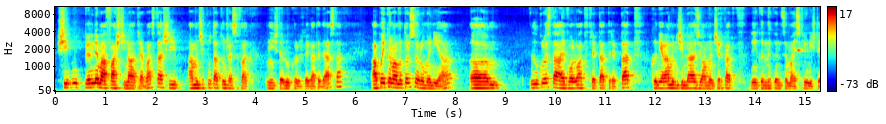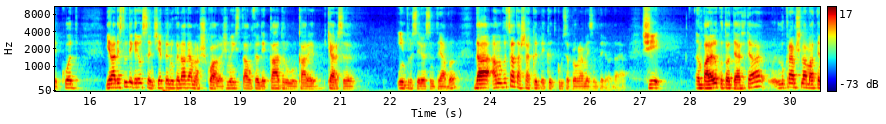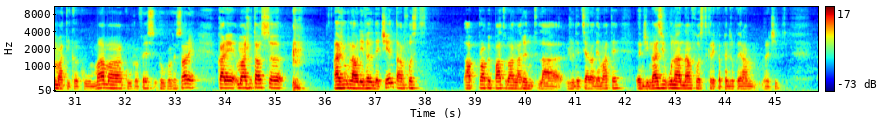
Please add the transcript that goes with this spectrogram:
Și pe mine m-a fascinat treaba asta și am început atunci să fac niște lucruri legate de asta. Apoi când m-am întors în România, um, lucrul ăsta a evoluat treptat, treptat. Când eram în gimnaziu am încercat din când în când să mai scriu niște cod. Era destul de greu să încep pentru că nu aveam la școală și nu exista un fel de cadru în care chiar să intru serios în treabă. Dar am învățat așa cât de cât cum să programez în perioada aia. Și în paralel cu toate astea, lucram și la matematică cu mama, cu, profes- cu profesoare, care mă ajutau să ajung la un nivel decent. Am fost aproape patru ani la rând la județeana de mate în gimnaziu. Un an n-am fost, cred că pentru că eram răcit.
